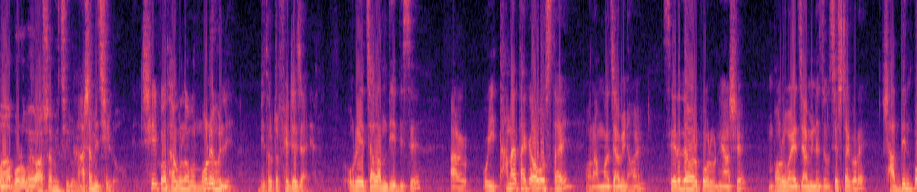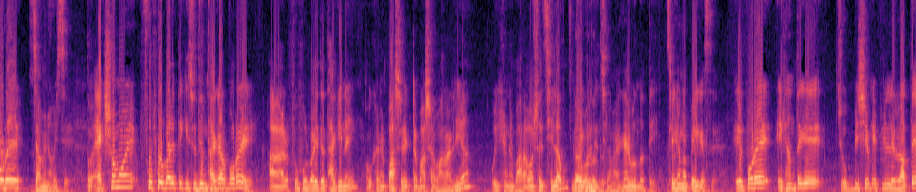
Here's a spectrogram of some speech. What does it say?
মা বড় ভাই আসামি ছিল আসামি ছিল। সেই কথাগুলো আমার মনে হলে ভিতরটা ফেটে যায়। ওরে চালান দিয়ে দিছে। আর ওই থানায় থাকা অবস্থায় ওর আম্মা জামিন হয়। ছেড়ে দেওয়ার পর উনি আসে বড় ভাই জামিনের জন্য চেষ্টা করে। সাত দিন পরে জামিন হয়েছে। তো এক সময় ফুফুর বাড়িতে কিছুদিন থাকার পরে আর ফুফুর বাড়িতে থাকি নাই। ওখানে পাশে একটা বাসা ভাড়া নিয়ে ওইখানে ভাড়া বাসায় ছিলাম? ছিলাম হ্যাঁ গাইবন্ধাতেই। ঠিকানা পেয়ে গেছে। এরপরে এখান থেকে চব্বিশে এপ্রিলের রাতে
